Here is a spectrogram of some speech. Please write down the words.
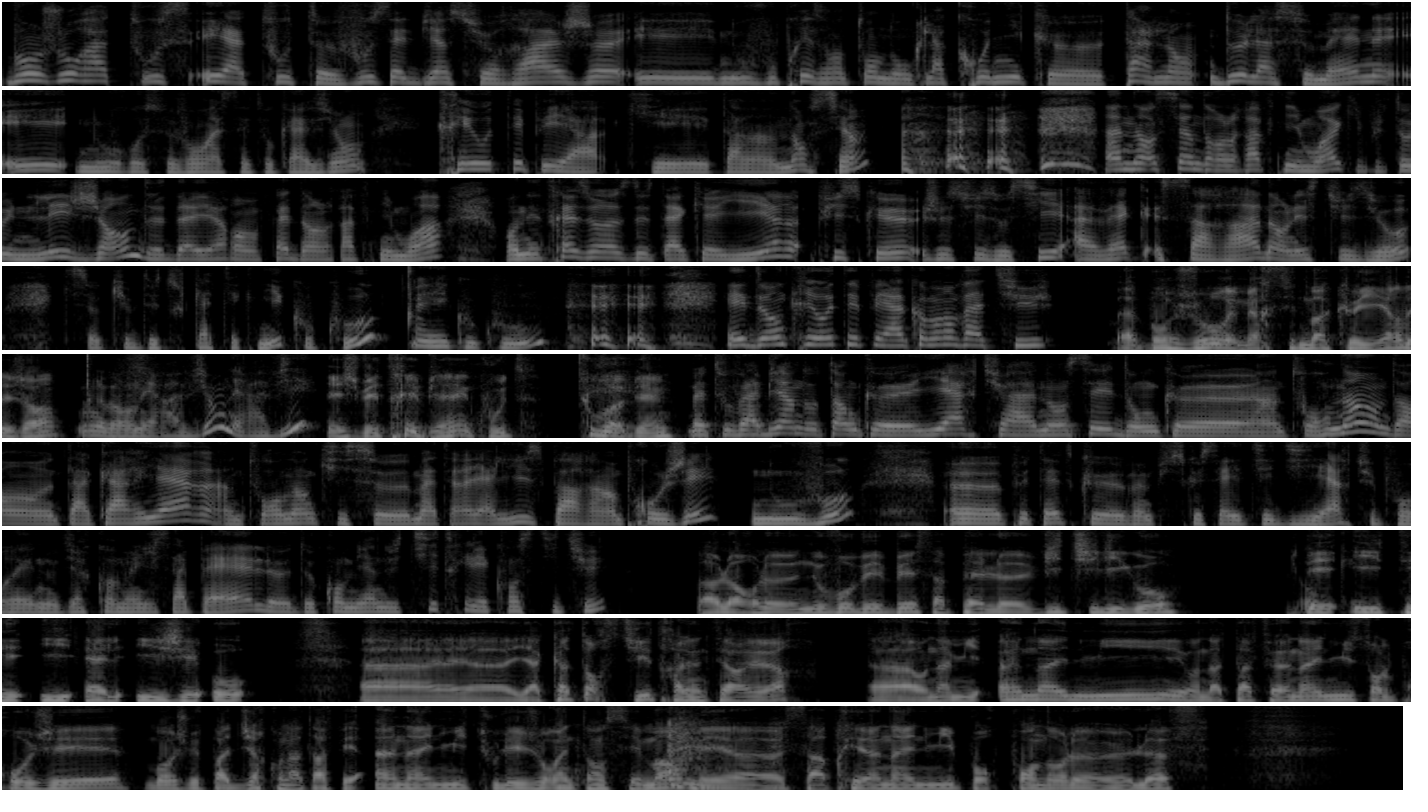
Bonjour à tous et à toutes, vous êtes bien sur Rage et nous vous présentons donc la chronique euh, talent de la semaine et nous recevons à cette occasion Créo TPA qui est un ancien, un ancien dans le rap nîmois qui est plutôt une légende d'ailleurs en fait dans le rap nîmois. On est très heureuse de t'accueillir puisque je suis aussi avec Sarah dans les studios qui s'occupe de toute la technique. Coucou. Et coucou. et donc Créo TPA, comment vas-tu? Bah, bonjour et merci de m'accueillir déjà. Eh ben, on est ravis, on est ravis. Et je vais très bien, écoute. Tout va bien. Bah, tout va bien, d'autant que hier tu as annoncé donc euh, un tournant dans ta carrière, un tournant qui se matérialise par un projet nouveau. Euh, peut-être que, ben, puisque ça a été dit hier, tu pourrais nous dire comment il s'appelle, de combien de titres il est constitué. Bah, alors le nouveau bébé s'appelle Vitiligo, V-I-T-I-L-I-G-O. Euh, il y a 14 titres à l'intérieur. Euh, on a mis un an et demi, on a taffé un an et demi sur le projet. Bon, je vais pas dire qu'on a taffé un an et demi tous les jours intensément, mais euh, ça a pris un an et demi pour pondre l'œuf.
